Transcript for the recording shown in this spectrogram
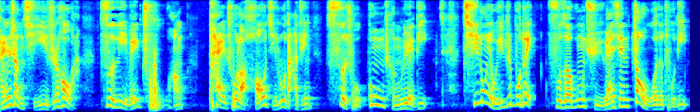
陈胜起义之后啊，自立为楚王，派出了好几路大军四处攻城略地。其中有一支部队负责攻取原先赵国的土地，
